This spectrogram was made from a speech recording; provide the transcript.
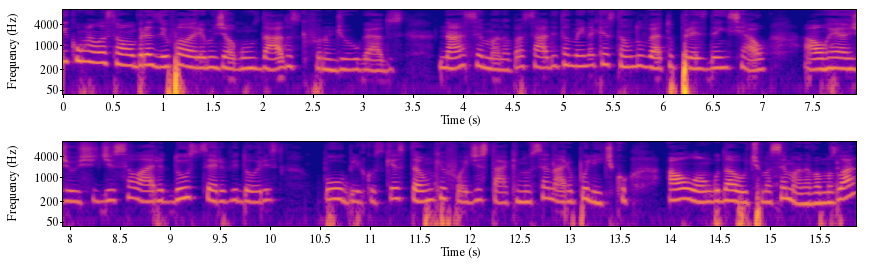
e com relação ao Brasil, falaremos de alguns dados que foram divulgados na semana passada e também da questão do veto presidencial ao reajuste de salário dos servidores públicos, questão que foi destaque no cenário político ao longo da última semana. Vamos lá?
